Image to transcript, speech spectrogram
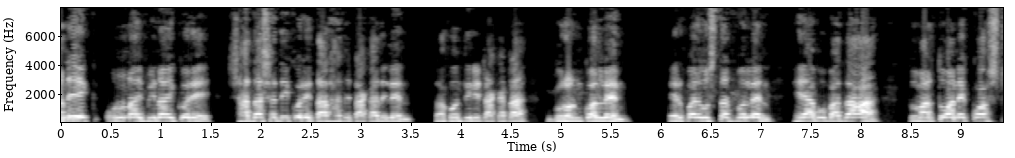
অনেক অনুনয় বিনয় করে, সাদাসাদি করে তার হাতে টাকা দিলেন। তখন তিনি টাকাটা গ্রহণ করলেন। এরপরে উস্তাদ বললেন, হে আবু বাদা তোমার তো অনেক কষ্ট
